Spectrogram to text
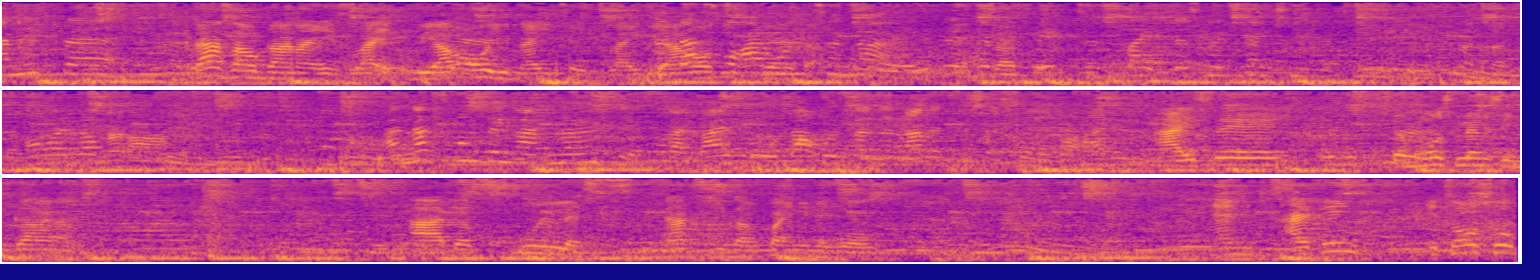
And is there uh, That's how Ghana is. Like we are all united. Like we are all that's what I wanted to know. Is it, Exactly. is just like there's no tension between you? No, no, no. Oh, I love that. And that's one thing I've noticed. Like I thought that was an analysis I saw, but I didn't. I say the. Muslims in Ghana are the coolest that you can find in the world. Hmm. And I think it also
